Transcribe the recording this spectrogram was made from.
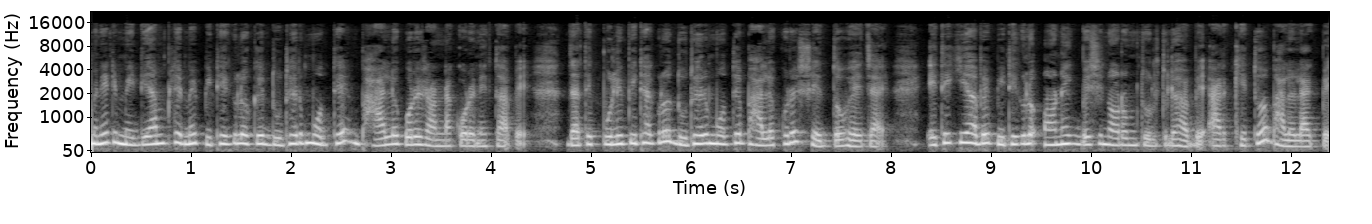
মিনিট মিডিয়াম ফ্লেমে পিঠেগুলোকে দুধের মধ্যে ভালো করে রান্না করে নিতে হবে, যাতে পুলি পিঠাগুলো দুধের মধ্যে ভালো করে সেদ্ধ হয়ে যায়। এতে কি হবে? পিঠেগুলো অনেক বেশি নরম তুলতুলে হবে আর খেতেও ভালো লাগবে।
